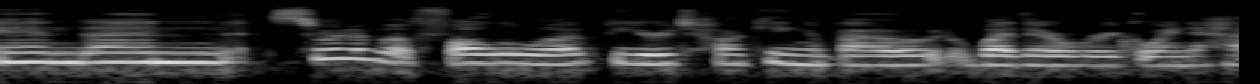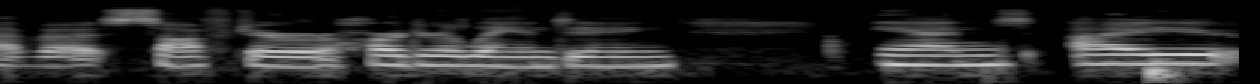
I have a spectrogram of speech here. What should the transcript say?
and then, sort of a follow up, you're talking about whether we're going to have a softer, harder landing. And I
